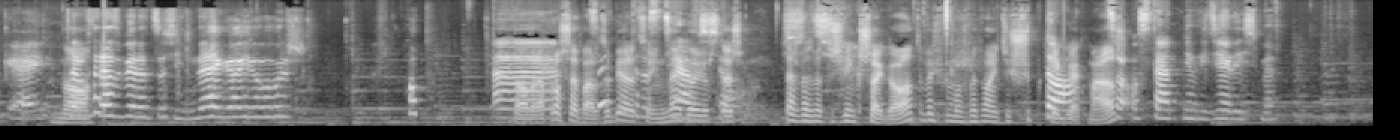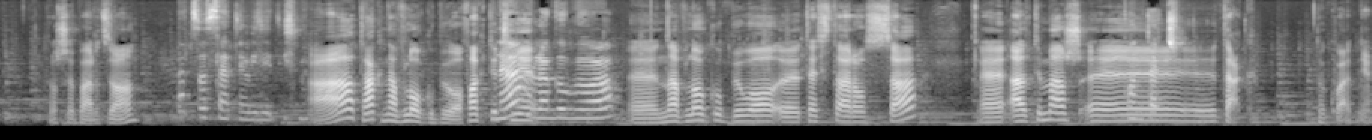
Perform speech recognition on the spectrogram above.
Okej. No. To teraz biorę coś innego już. Hop. Dobra, proszę bardzo, biorę co innego już też. Też wezmę coś większego. To weź może ewentualnie coś szybkiego, To, jak masz. co ostatnio widzieliśmy. Proszę bardzo. To, co ostatnio widzieliśmy. A, tak, na vlogu było. Na Faktycznie vlogu było e, na vlogu było e, Testa Rossa, e, ale ty masz... E, tak, dokładnie.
